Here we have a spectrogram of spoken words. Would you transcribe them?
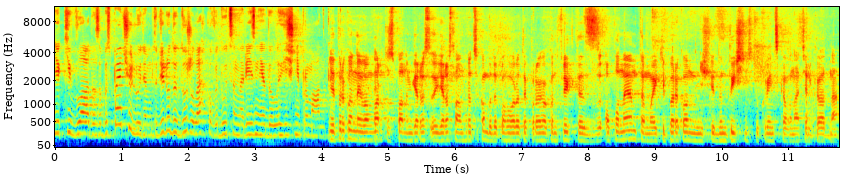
які влада забезпечує людям, тоді люди дуже легко ведуться на різні ідеологічні приманки. Я переконаний, вам варто з паном Ярос- Ярославом Грицаком буде поговорити про його конфлікти з опонентами, які переконані, що ідентичність українська вона тільки одна.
